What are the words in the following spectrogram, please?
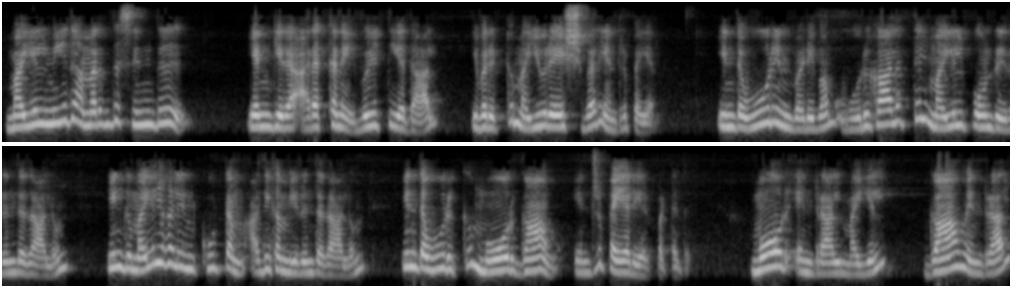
மயில் மீது அமர்ந்து சிந்து என்கிற அரக்கனை வீழ்த்தியதால் இவருக்கு மயூரேஸ்வர் என்று பெயர். இந்த ஊரின் வடிவம் ஒரு காலத்தில் மயில் போன்று இருந்ததாலும் இங்கு மயில்களின் கூட்டம் அதிகம் இருந்ததாலும் இந்த ஊருக்கு மோர்காவ் என்று பெயர் ஏற்பட்டது. மோர் என்றால் மயில் காவ் என்றால்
